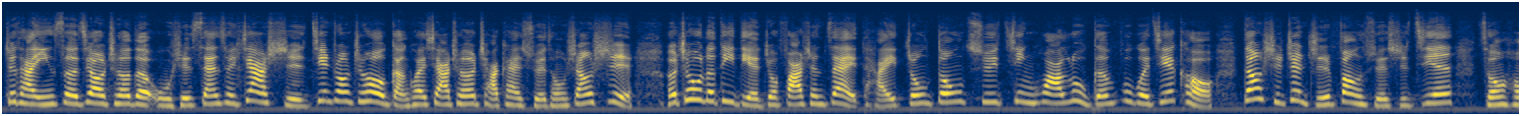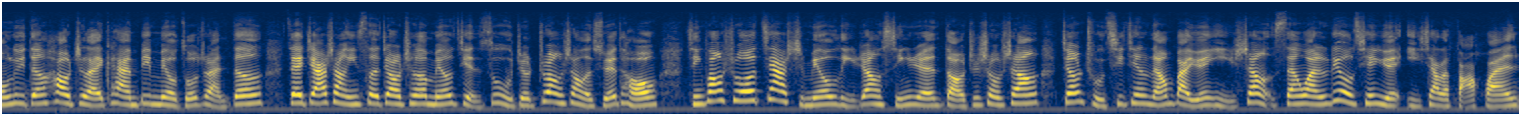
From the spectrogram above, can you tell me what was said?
这台银色轿车的五十三岁驾驶见状之后，赶快下车查看学童伤势。而车祸的地点就发生在台中东区进化路跟富贵街口，当时正值放学时间，从红绿灯号志来看，并没有左转灯，再加上银色轿车没有减速，就撞上了学童。警方说，驾驶没有礼让行人，导致受伤，将处七千两百元以上三万六千元以下的罚款。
